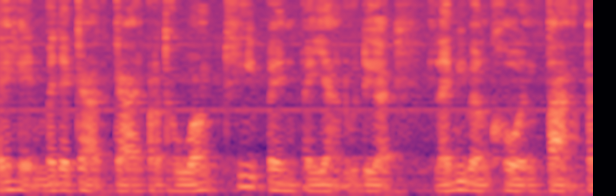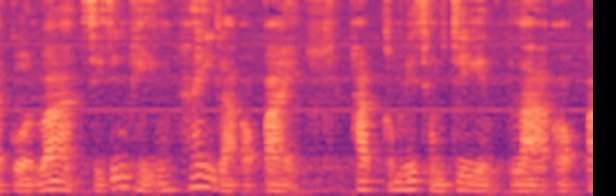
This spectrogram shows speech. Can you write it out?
ยเห็นบรรยากาศการประท้วงที่เป็นไปอย่างดุเดือด และมีบางคนต่างตะโกนว่าสีจิ้นผิงให้ลาออกไปพรรคคอมมิวนิสต์ของจีนลาออกไป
